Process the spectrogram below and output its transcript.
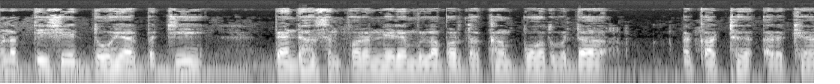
29/6/2025 ਪਿੰਡ ਹਸਨਪੁਰ ਨੇੜੇ ਮੁੱਲਾਪੁਰ ਦਾਖਾਂ ਬਹੁਤ ਵੱਡਾ ਇਕੱਠ ਰੱਖਿਆ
